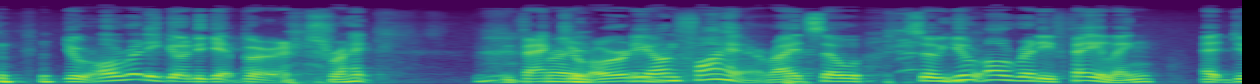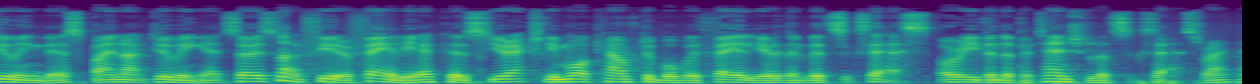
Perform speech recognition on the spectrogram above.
you're already going to get burned, right? In fact, right, you're already right. on fire, right? So so you're already failing at doing this by not doing it. So it's not fear of failure because you're actually more comfortable with failure than with success, or even the potential of success, right?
